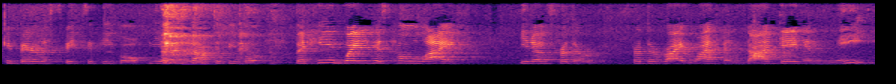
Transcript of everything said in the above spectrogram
could barely speak to people, you know, talk to people. But he had waited his whole life, you know, for the for the right wife, and God gave him me.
